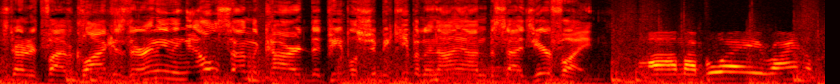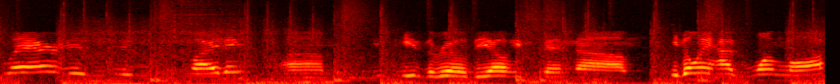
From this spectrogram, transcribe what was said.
start at 5 o'clock. Is there anything else on the card that people should be keeping an eye on besides your fight? Uh, my boy Ryan LaFlare is, is fighting. Um, he's, he's the real deal. He's been um, he's only has one loss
